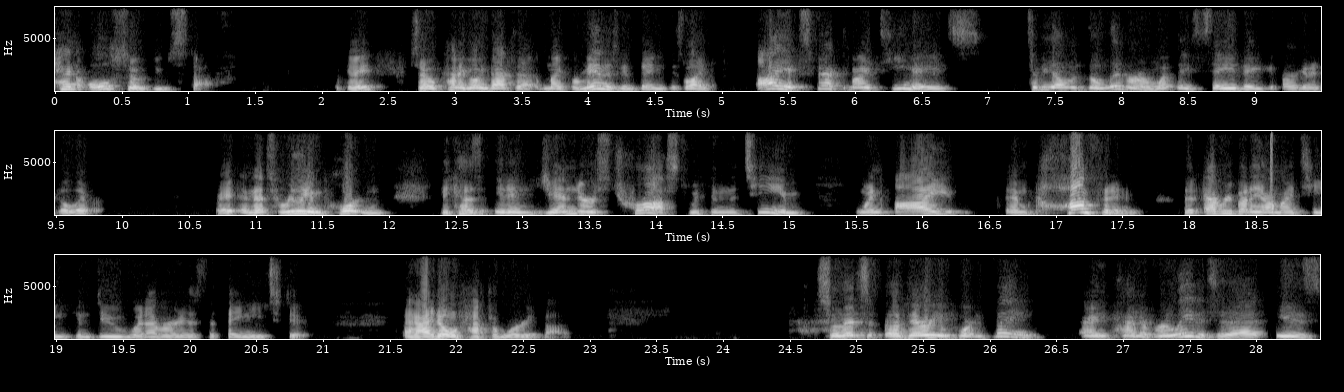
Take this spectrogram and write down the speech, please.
can also do stuff, okay? So kind of going back to that micromanagement thing, is like, I expect my teammates to be able to deliver on what they say they are gonna deliver, right? And that's really important because it engenders trust within the team when I am confident that everybody on my team can do whatever it is that they need to do. And I don't have to worry about it. So that's a very important thing. And kind of related to that is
